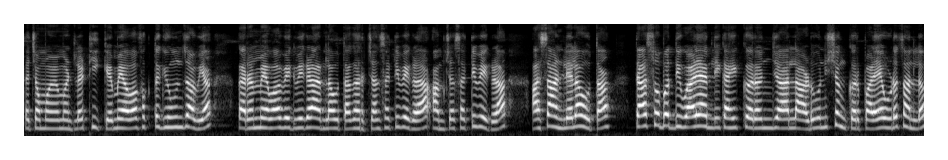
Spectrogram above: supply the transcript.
त्याच्यामुळे म्हटलं ठीक आहे मेवा फक्त घेऊन जाऊया. कारण मेवा वेगवेगळा आणला होता घरच्यांसाठी वेगळा आमच्यासाठी वेगळा असा आणलेला होता. त्यासोबत दिवाळी आणली काही करंजा लाडू आणि शंकरपाळ्या एवढंच आणलं.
